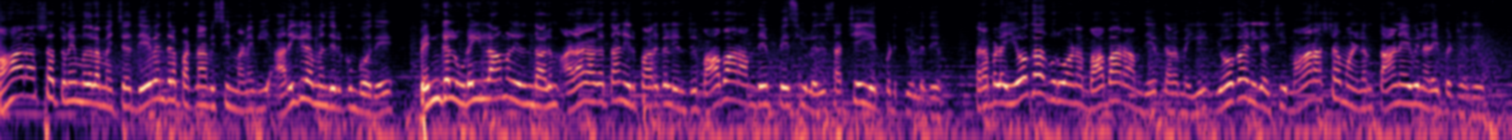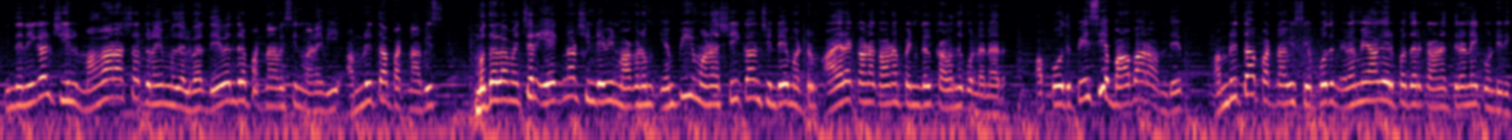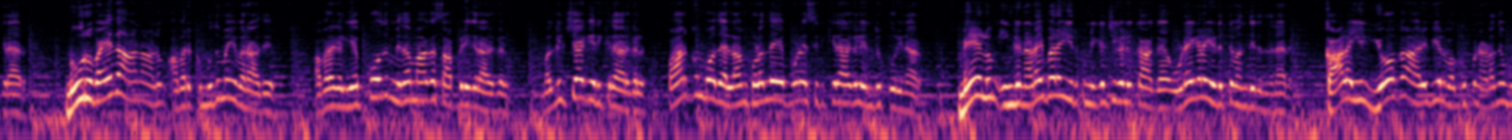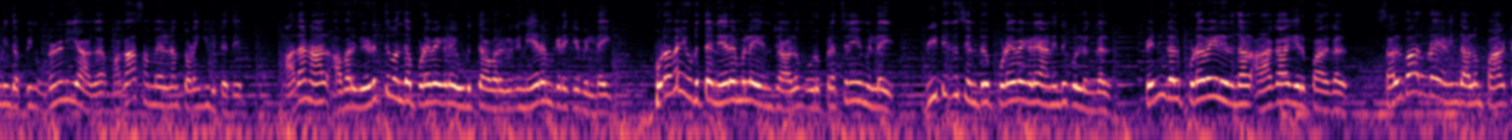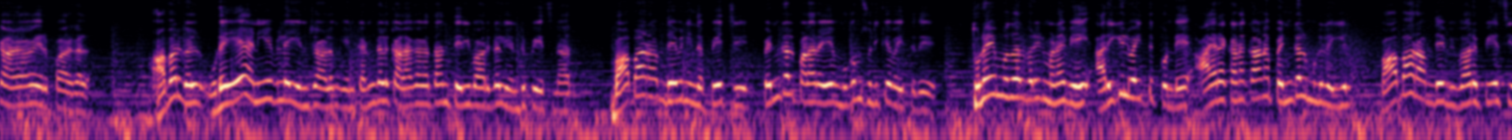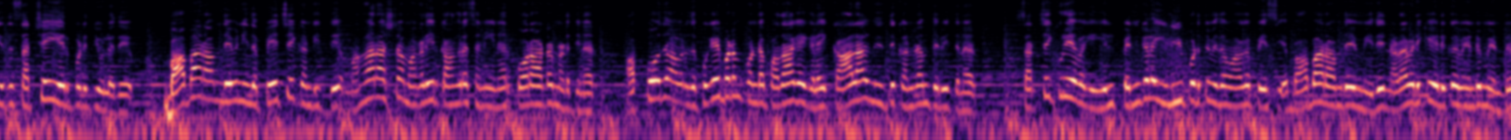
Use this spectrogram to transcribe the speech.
மகாராஷ்டிரா துணை முதலமைச்சர் தேவேந்திர பட்னாவிஸின் மனைவி அருகில் அமர்ந்திருக்கும் போது பெண்கள் உடையில்லாமல் இருந்தாலும் அழகாகத்தான் இருப்பார்கள் என்று பாபா ராம்தேவ் பேசியுள்ளது சர்ச்சையை ஏற்படுத்தியுள்ளது. பிரபல யோகா குருவான பாபா ராம்தேவ் தலைமையில் யோகா நிகழ்ச்சி மகாராஷ்டிரா மாநிலம் தானேவில் நடைபெற்றது. இந்த நிகழ்ச்சியில் மகாராஷ்டிரா துணை முதல்வர் தேவேந்திர பட்னாவிஸின் மனைவி அம்ரிதா பட்னாவிஸ் முதலமைச்சர் ஏக்நாத் ஷிண்டேவின் மகனும் எம்பியுமான ஸ்ரீகாந்த் ஷிண்டே மற்றும் ஆயிரக்கணக்கான பெண்கள் கலந்து கொண்டனர். அப்போது பேசிய பாபா ராம்தேவ் அம்ரிதா பட்னாவிஸ் எப்போதும் இளமையாக இருப்பதற்கான திறனை கொண்டிருக்கிறார். நூறு வயது ஆனாலும் அவருக்கு முதுமை வராது. அவர்கள் எப்போதும் மிதமாக சாப்பிடுகிறார்கள். மகிழ்ச்சியாக இருக்கிறார்கள். பார்க்கும் போதெல்லாம் குழந்தையைப் போல சிரிக்கிறார்கள் என்று கூறினார். மேலும் இங்கு நடைபெற இருக்கும் நிகழ்ச்சிகளுக்காக உடைகளை எடுத்து வந்திருந்தனர். காலையில் யோகா அறிவியல் வகுப்பு நடந்து முடிந்த பின் உடனடியாக மகா சம்மேளனம் தொடங்கிவிட்டது. அதனால் அவர்கள் எடுத்து வந்த புடவைகளை உடுத்த அவர்களுக்கு நேரம் கிடைக்கவில்லை. புடவை உடுத்த நேரமில்லை என்றாலும் ஒரு பிரச்சனையும் இல்லை. வீட்டுக்கு சென்று புடவைகளை அணிந்து கொள்ளுங்கள். பெண்கள் புடவையில் இருந்தால் அழகாக இருப்பார்கள். சல்வார் உடை அணிந்தாலும் பார்க்க அழகாக இருப்பார்கள். அவர்கள் உடையே அணியவில்லை என்றாலும் என் கண்களுக்கு அழகாகத்தான் தெரிவார்கள் என்று பேசினார். பாபா ராம்தேவின் இந்த பேச்சு பெண்கள் பலரையே முகம் சுளிக்க வைத்தது. துணை முதல்வரின் மனைவியை அருகில் வைத்துக்கொண்டே ஆயிரக்கணக்கான பெண்கள் முன்னிலையில் பாபா ராம்தேவ் இவ்வாறு பேசியது சர்ச்சையை ஏற்படுத்தியுள்ளது. பாபா ராம்தேவின் இந்த பேச்சை கண்டித்து மகாராஷ்டிரா மகளிர் காங்கிரஸ் அணியினர் போராட்டம் நடத்தினர். அப்போது அவரது புகைப்படம் கொண்ட பதாகைகளை காலால் மிதித்து கண்டனம் தெரிவித்தனர். சர்ச்சைக்குரிய வகையில் பெண்களை இழிவுபடுத்தும் விதமாக பேசிய பாபா ராம்தேவ் மீது நடவடிக்கை எடுக்க வேண்டும் என்று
